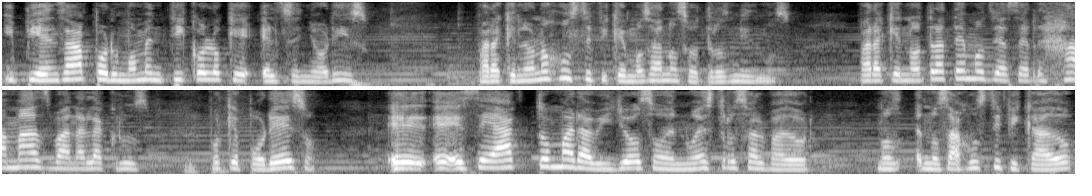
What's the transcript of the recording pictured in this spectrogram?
Y piensa por un momentico lo que el Señor hizo, para que no nos justifiquemos a nosotros mismos para que no tratemos de hacer jamás van a la cruz, porque por eso eh, eh, ese acto maravilloso de nuestro Salvador nos, nos ha justificado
